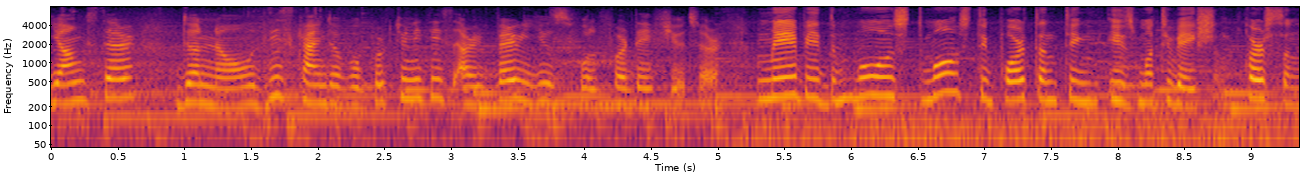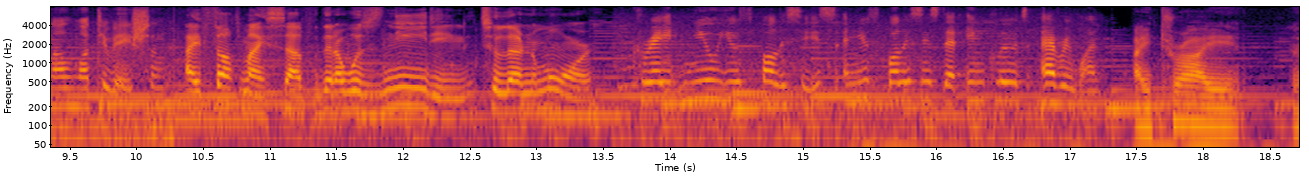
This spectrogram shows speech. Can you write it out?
youngsters don't know, these kind of opportunities are very useful for their future. Maybe the most, most important thing is motivation, personal motivation. I thought myself that I was needing to learn more. Create new youth policies and youth policies that include everyone. I try uh,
